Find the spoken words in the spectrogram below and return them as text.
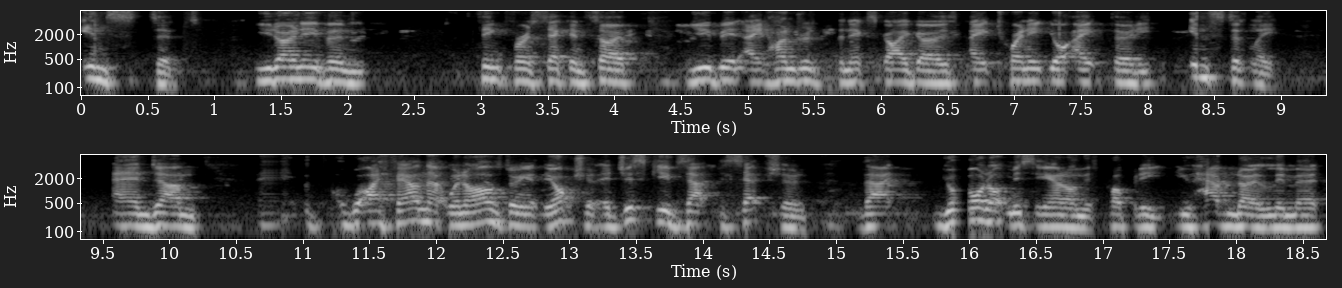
instant. You don't even think for a second. So you bid 800, the next guy goes 820, you're 830 instantly. And um, I found that when I was doing it at the auction, it just gives that perception that you're not missing out on this property. You have no limit.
